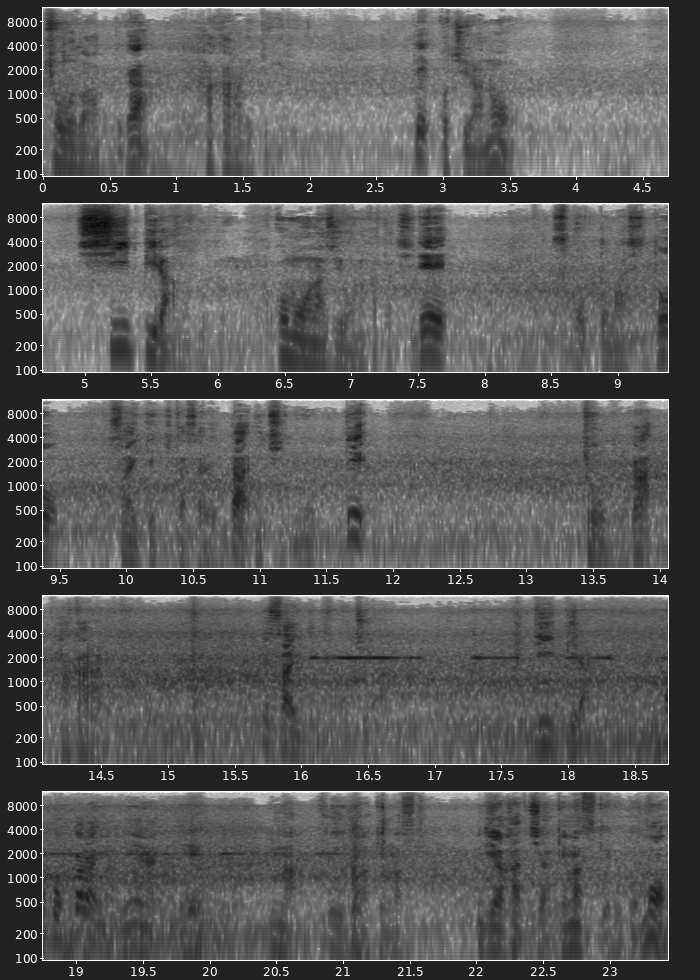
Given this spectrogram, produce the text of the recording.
強度アップが図られている。で、こちらの C ピラーの部分。ここも同じような形で、スポット増しと最適化された位置によって、強度が測られている。で、最後、D ピラー。まあ、ここから今見えないので、今、フード開けます。リアハッチ開けますけれども、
